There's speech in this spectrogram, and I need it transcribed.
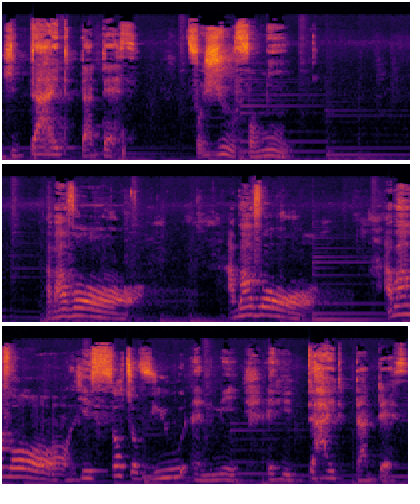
He died that death for you, for me. Above all, above all, above all, he thought of you and me, and he died that death.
